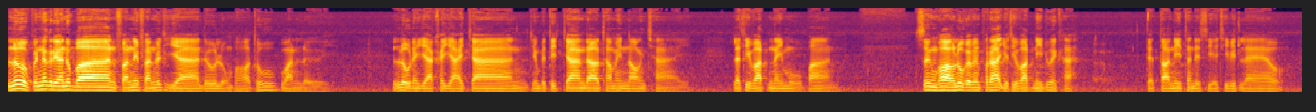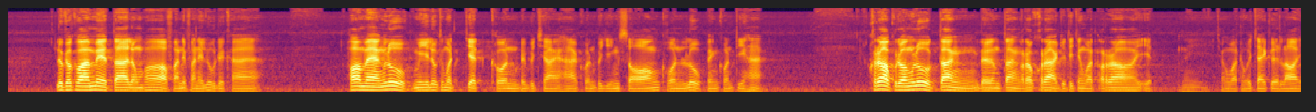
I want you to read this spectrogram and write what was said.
ลูกเป็นนักเรียนอนุบาล ฝันในฝันวิทยาดูหลวงพ่อทุกวันเลย ลูกในอยากขยายจาน จึงไปติดจานดาวทำให้น้องชาย และที่วัดในหมู่บ้าน ซึ่งพ่อของลูกก็เป็นพระอยู่ที่วัดนี้ด้วยค่ะ แต่ตอนนี้ท่านได้เสียชีวิตแล้ว ลูกขอความเมตตาหลวงพ่อฝันในฝันให้ลูกด้วยค่ะ พ่อแมงลูกมีลูกทั้งหมดเจ็ดคนเป็นผู้ชายห้าคนผู้หญิงสองคนลูกเป็นคนที่ห้าครอบครัวของลูกตั้งเดิมตั้งรกรากอยู่ที่จังหวัดร้อยเอ็ดนี่จังหวัดหัวใจเกินร้อย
